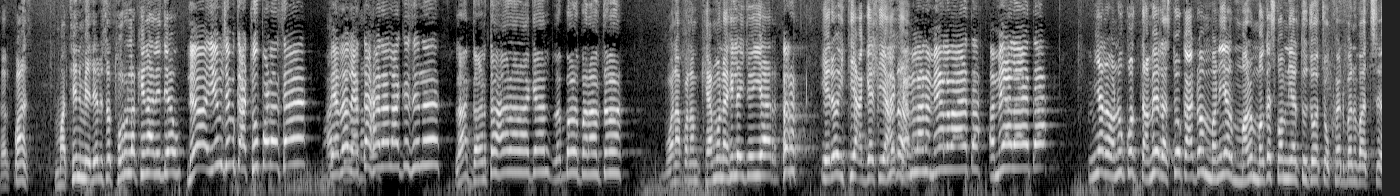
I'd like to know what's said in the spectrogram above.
સરપંચ મથીને મેલેલું છે થોડું લખીને આલી દેવ. લે એમ જેમ કાઠું પડે છે. પેલા લેતા હારા લાગે છે ને. લા ગણતા હારા લાગ્યા લબ્બળ પર આવતા. બોના પણ આમ ખેમો નહીં લઈ જોઈએ યાર. એરો અહીંથી આગેથી હાલો. કમલાના મેલવા વાયા હતા. મેલ લાયા હતા. યાર અનુકોક તમે રસ્તો કાઢો મને યાર મારું મગજ કોમ નહીં તું જો ચોખવટ બન વાત છે.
